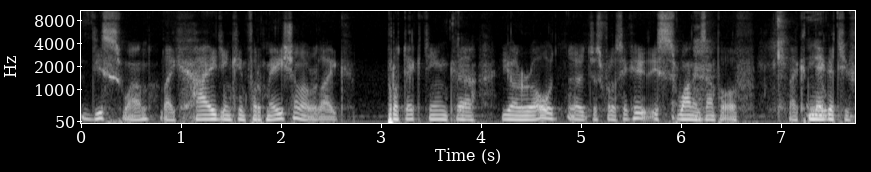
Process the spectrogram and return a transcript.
this one, like hiding information or like protecting uh, your road uh, just for the security, is one example of like negative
